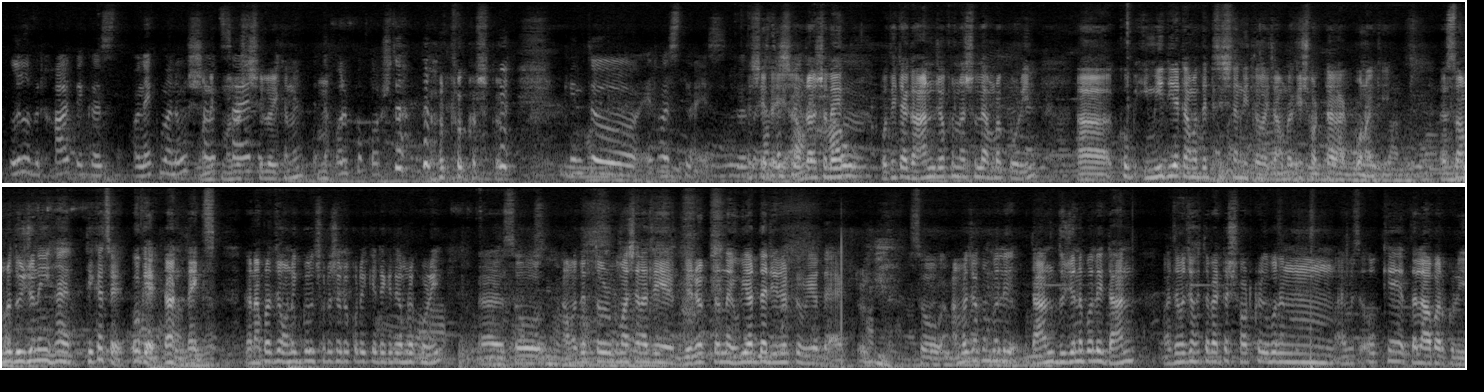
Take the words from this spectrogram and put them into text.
a little bit hard because অনেক মানুষ অনেক মানুষ ছিল এখানে। অল্প কষ্ট। অল্প কষ্ট। কিন্তু it was nice. It was সেটাই. আমরা আসলে প্রতিটা গান যখন আসলে আমরা করি খুব ইমিডিয়েট আমাদের ডিসিশন নিতে হয় যে আমরা কি শর্টটা রাখব নাকি। সো আমরা দুইজনেই হ্যাঁ ঠিক আছে ওকে ডান নেক্সট কারণ আমরা যে অনেকগুলো ছোট ছোট করে কেটে কেটে আমরা করি সো আমাদের তো ওরকম আসে না যে ডিরেক্টর না we are the director we are the actor so আমরা যখন বলি ডান, দুজনে বলি ডান, মাঝে মাঝে হয়তো একটা শর্ট করে বলেন ওকে তাহলে আবার করি।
